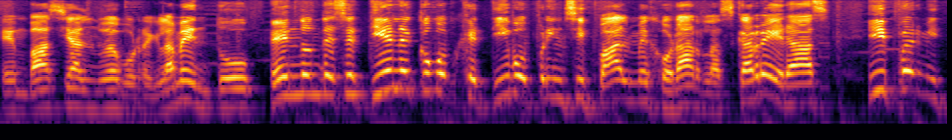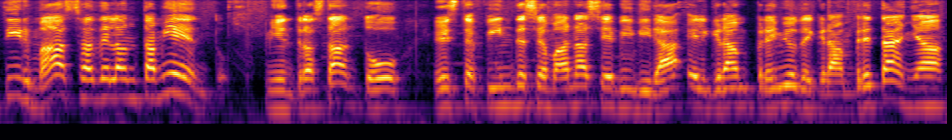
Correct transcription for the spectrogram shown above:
en base al nuevo reglamento, en donde se tiene como objetivo principal mejorar las carreras y permitir más adelantamientos. Mientras tanto, este fin de semana se vivirá el Gran Premio de Gran Bretaña,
